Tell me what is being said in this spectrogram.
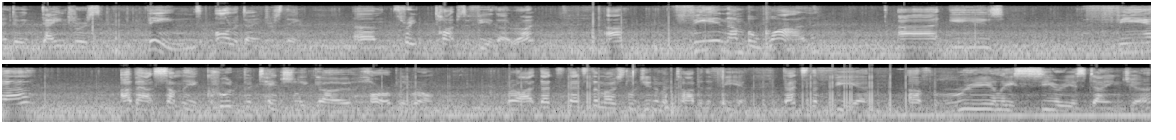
and doing dangerous things on a dangerous thing. Um, three types of fear, though, right? Um, fear number one uh, is fear about something that could potentially go horribly wrong. Right, that's that's the most legitimate type of the fear. That's the fear of really serious danger.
